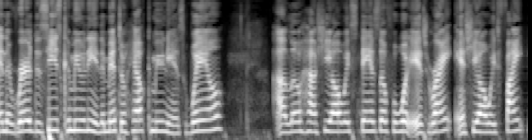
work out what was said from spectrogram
and the rare disease community and the mental health community as well. I love how she always stands up for what is right and she always fight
